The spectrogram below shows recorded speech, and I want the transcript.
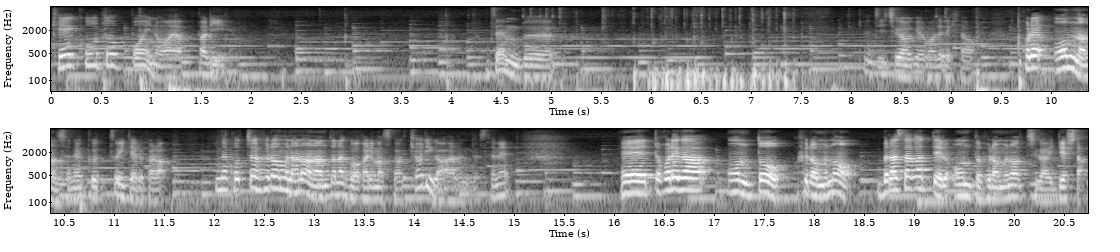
蛍光灯っぽいのはやっぱり全部違うけど、出てきたわ。これ、オンなんですよね。くっついてるから。で、こっちはフロムなのはなんとなく分かりますが、距離があるんですね。えー、っと、これがオンとフロムの、ぶら下がっているオンとフロムの違いでした。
